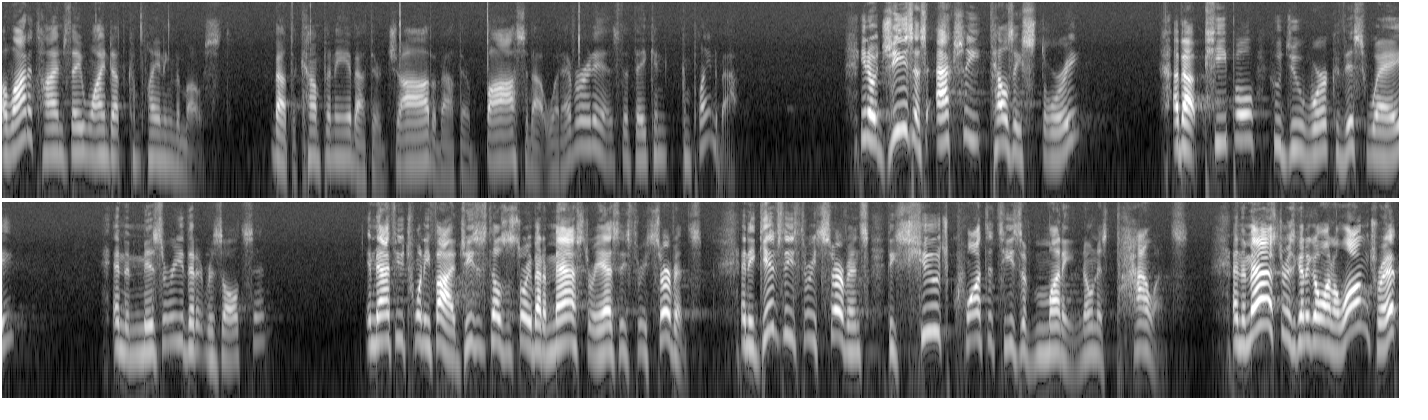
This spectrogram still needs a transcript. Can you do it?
A lot of times they wind up complaining the most about the company, about their job, about their boss, about whatever it is that they can complain about. You know, Jesus actually tells a story about people who do work this way and the misery that it results in. In Matthew 25, Jesus tells a story about a master. He has these three servants. And he gives these three servants these huge quantities of money known as talents. And the master is going to go on a long trip.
